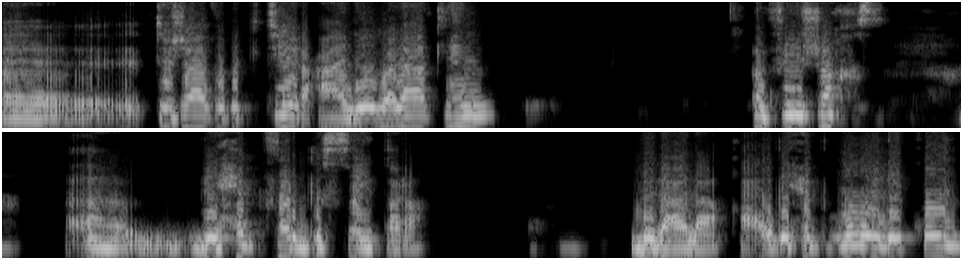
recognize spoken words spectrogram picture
آه، تجاذب كتير عالي ولكن في شخص آه، بيحب فرض السيطرة. بالعلاقة أو بيحب هو اللي يكون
